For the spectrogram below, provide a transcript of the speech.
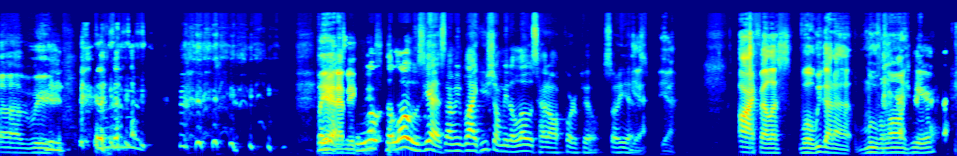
Uh, we, But Yeah, that the, low, the lows, yes. I mean, Black, you showed me the lows had off court appeal. So yes. Yeah, yeah. All right, fellas. Well, we gotta move along here.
